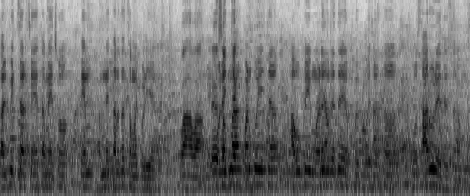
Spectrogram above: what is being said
કલ્પિત સર છે તમે છો તેમ અમને તરત જ સમજ પડી જાય છે. વાહ વાહ. કોલેજમાં પણ કોઈ આવું કંઈ મળેલું રહેતે કોઈ પ્રોફેસર તો બહુ સારું રહેશે સર અમને.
